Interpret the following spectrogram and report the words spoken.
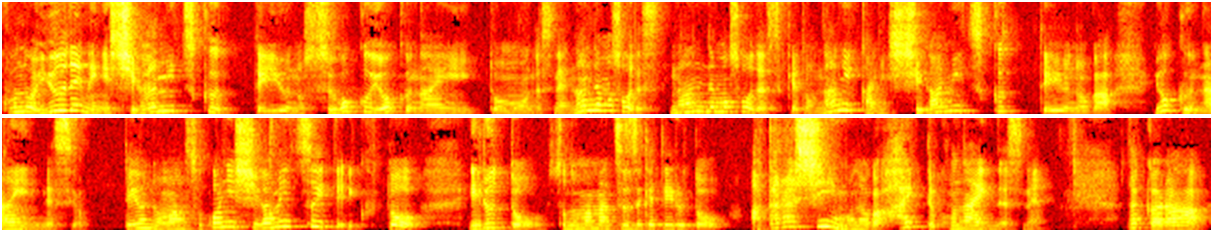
このユーデミにしがみつくっていうのすごく良くないと思うんですね。何でもそうです。何でもそうですけど何かにしがみつくっていうのが良くないんですよ。っていうのはそこにしがみついていくといるとそのまま続けていると新しいものが入ってこないんですね。だから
